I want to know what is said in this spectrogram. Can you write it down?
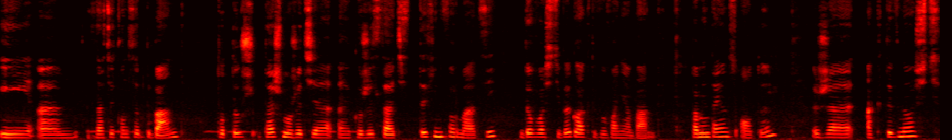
i znacie koncept band, to też, też możecie e, korzystać z tych informacji do właściwego aktywowania band. Pamiętając o tym, że aktywność,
